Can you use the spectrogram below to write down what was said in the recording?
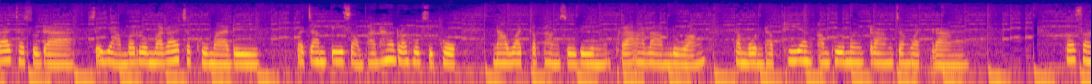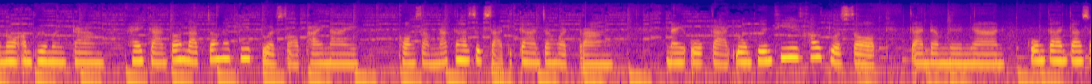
ราชสุดา สยามบรมราชกุมารี ประจำปี 2566 ณ วัดกระพังสุรินทร์พระอารามหลวง ตำบลทับเที่ยง อำเภอเมืองตรัง จังหวัดตรัง กศนอำเภอเมืองตรัง ให้การต้อนรับเจ้าหน้าที่ตรวจสอบภายใน ของสำนักงานศึกษาธิการจังหวัดตรัง ในโอกาสลงพื้นที่เข้าตรวจสอบ การดำเนินงาน โครงการการส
